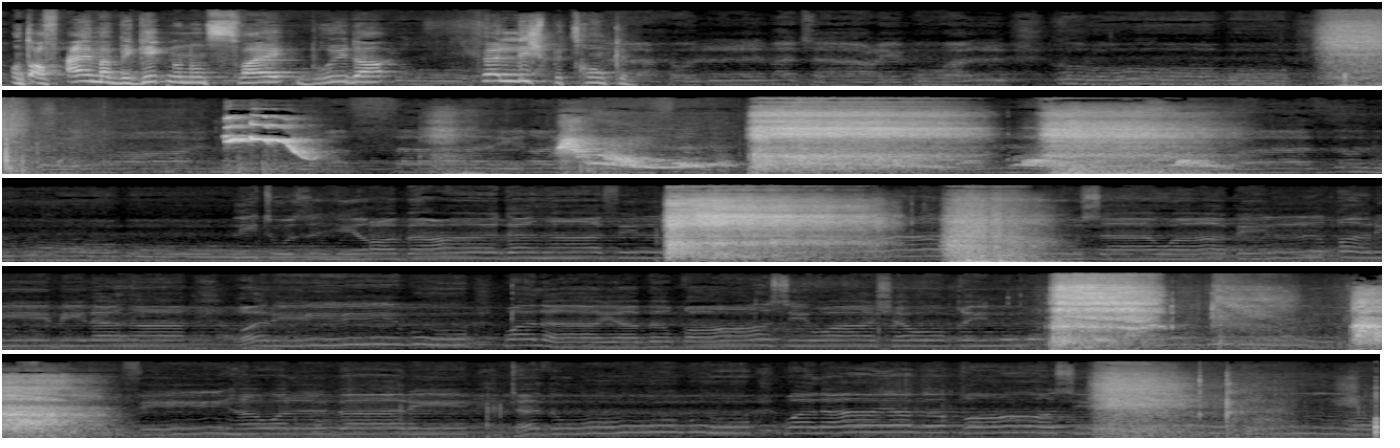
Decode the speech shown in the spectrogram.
Und auf einmal begegnen uns zwei Brüder völlig betrunken.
